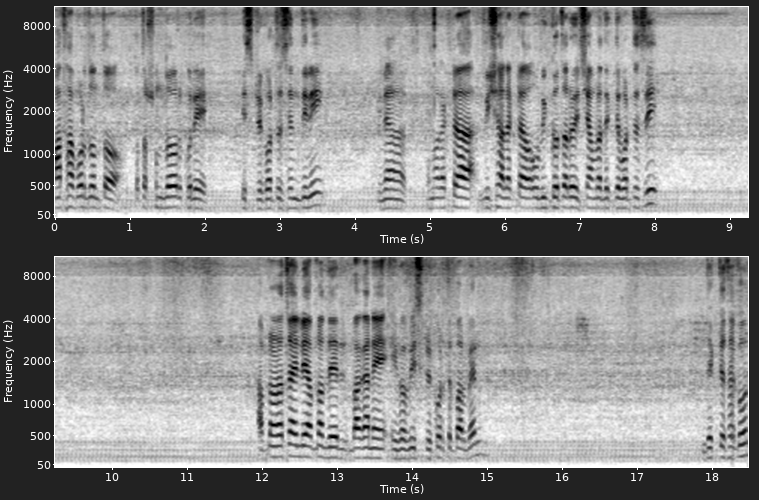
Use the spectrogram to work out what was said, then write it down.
মাথা পর্যন্ত কত সুন্দর করে স্প্রে করতেছেন তিনি। ওনার একটা বিশাল একটা অভিজ্ঞতা রয়েছে আমরা দেখতে পারতেছি। আপনারা চাইলে আপনাদের বাগানে এইভাবে স্প্রে করতে পারবেন। দেখতে থাকুন।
